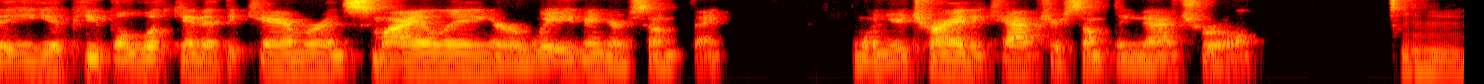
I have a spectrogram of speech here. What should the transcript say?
that you get people looking at the camera and smiling or waving or something when you're trying to capture something natural. Mm-hmm.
